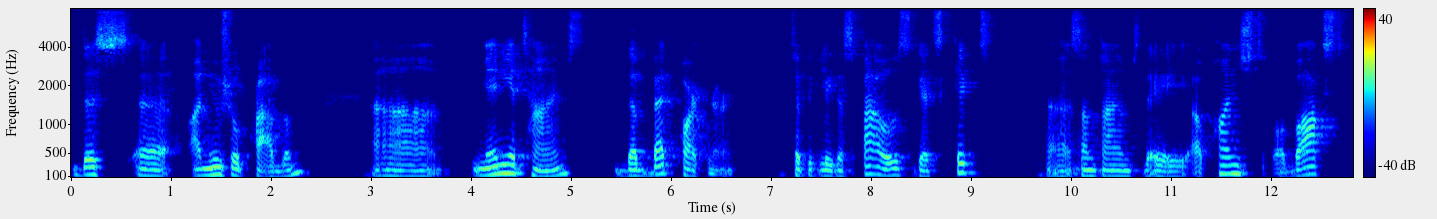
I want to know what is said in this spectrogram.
this uh, unusual problem, uh, many a times the bed partner, typically the spouse, gets kicked. Uh, sometimes they are punched or boxed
